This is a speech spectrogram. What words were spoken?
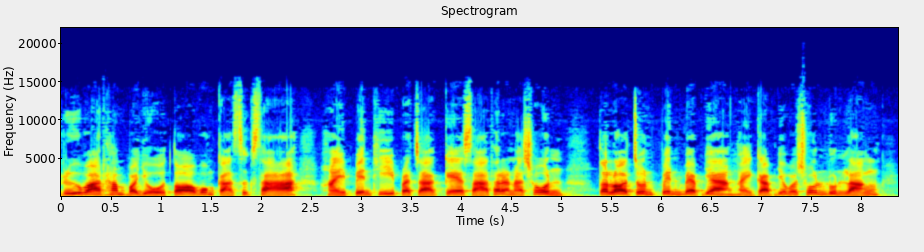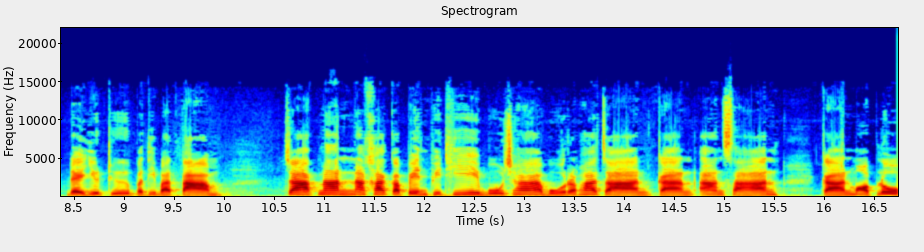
หรือว่าทำประโยชน์ต่อวงการศึกษา ให้เป็นที่ประจักษ์แก่สาธารณชน ตลอดจนเป็นแบบอย่างให้กับเยาวชนรุ่นหลัง ได้ยึดถือปฏิบัติตาม จากนั้นนะคะก็เป็นพิธีบูชาบูรพาจารย์ การอ่านสาร การมอบโล่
